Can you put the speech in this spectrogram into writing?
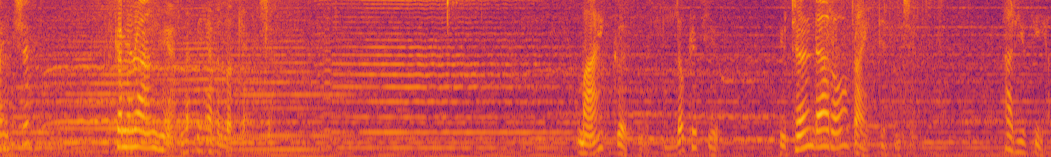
Ain't you. Come around here and let me have a look at you. My goodness, look at you. You turned out all right, didn't you? How do you feel?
